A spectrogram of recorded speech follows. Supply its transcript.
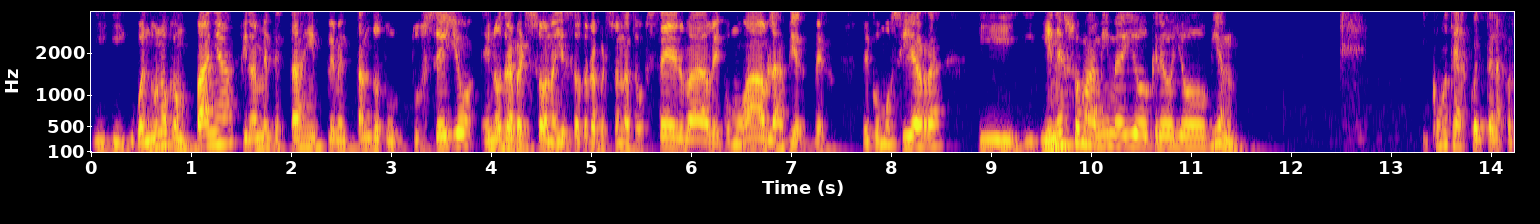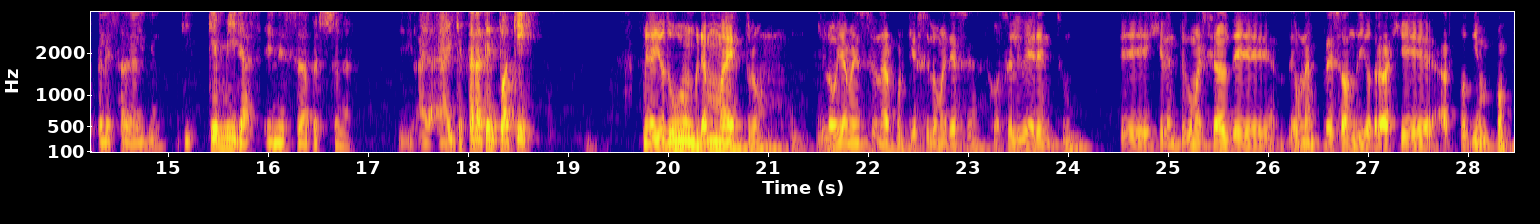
y, y cuando uno acompaña, finalmente estás implementando tu, tu, sello en otra persona, y esa otra persona te observa, ve cómo hablas, ve, ve, ve cómo cierra, y, y, en eso a mí me dio, creo yo, bien. ¿Y cómo te das cuenta de la fortaleza de alguien? ¿Qué, qué miras en esa persona? Hay, hay, que estar atento a qué. Mira, yo tuve un gran maestro, que lo voy a mencionar porque se lo merece, José Luis eh, gerente comercial de, de, una empresa donde yo trabajé harto tiempo.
